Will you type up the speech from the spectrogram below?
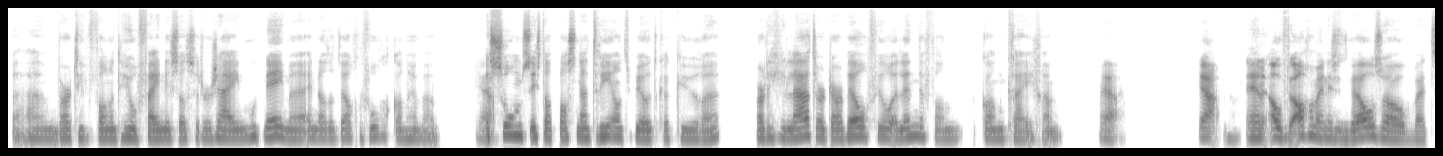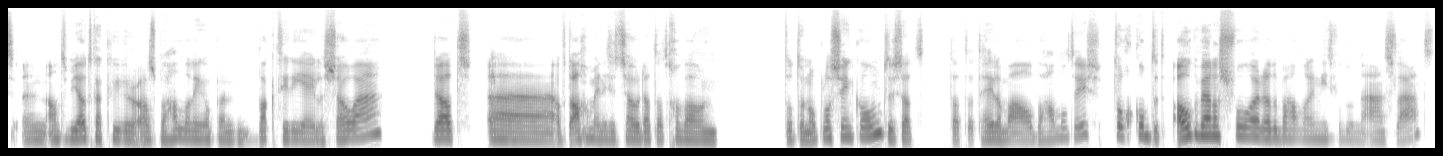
waarvan het heel fijn is dat ze er zijn, moet nemen. En dat het wel gevolgen kan hebben. Ja. En soms is dat pas na drie antibiotica kuren, maar dat je later daar wel veel ellende van kan krijgen. Ja, ja, en over het algemeen is het wel zo met een antibiotica-kuur als behandeling op een bacteriële SOA. Dat uh, over het algemeen is het zo dat dat gewoon tot een oplossing komt. Dus dat, dat het helemaal behandeld is. Toch komt het ook wel eens voor dat de behandeling niet voldoende aanslaat.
